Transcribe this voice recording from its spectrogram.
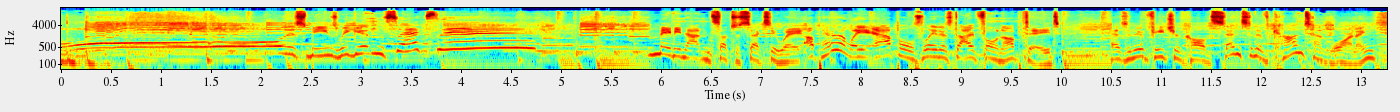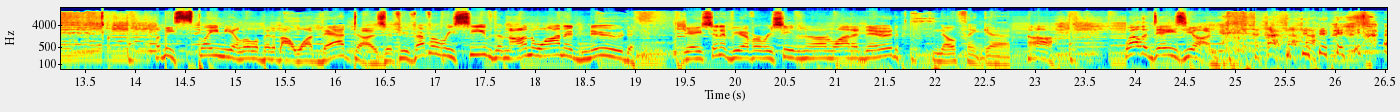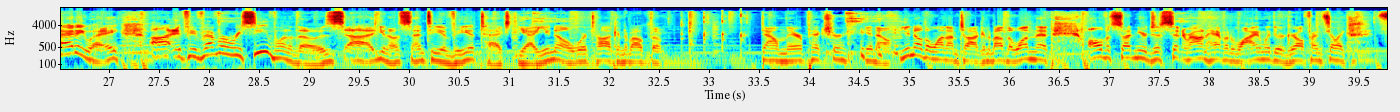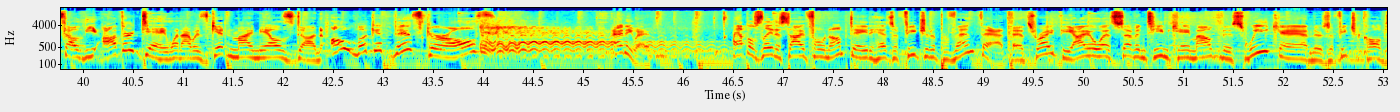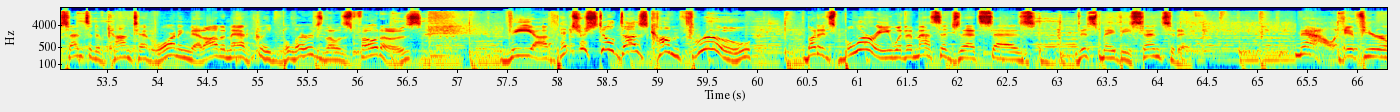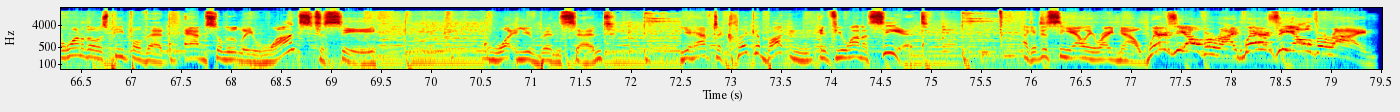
Oh, this means we getting sexy. Maybe not in such a sexy way. Apparently, Apple's latest iPhone update has a new feature called sensitive content warning. Let me explain to you a little bit about what that does. If you've ever received an unwanted nude, Jason, have you ever received an unwanted nude? No, thank God. Oh, well, the day's young. anyway, uh, if you've ever received one of those, uh, you know, sent to you via text, yeah, you know, we're talking about the down there picture. You know, you know the one I'm talking about. The one that all of a sudden you're just sitting around having wine with your girlfriends. You're like, so the other day when I was getting my nails done, oh look at this, girls. anyway. Apple's latest iPhone update has a feature to prevent that. That's right. The iOS 17 came out this week, and there's a feature called Sensitive Content Warning that automatically blurs those photos. The uh, picture still does come through, but it's blurry with a message that says, This may be sensitive. Now, if you're one of those people that absolutely wants to see what you've been sent, you have to click a button if you want to see it. I can just see Allie right now. Where's the override? Where's the override?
